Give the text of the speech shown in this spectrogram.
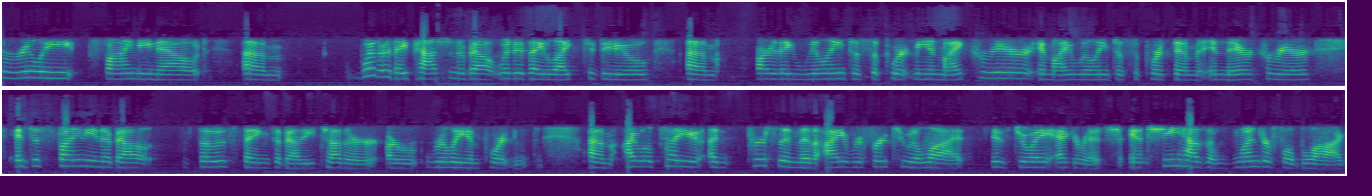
really finding out um, what are they passionate about, what do they like to do, um, are they willing to support me in my career? Am I willing to support them in their career? And just finding about those things about each other are really important. Um, I will tell you a person that I refer to a lot is Joy Eggerichs, and she has a wonderful blog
